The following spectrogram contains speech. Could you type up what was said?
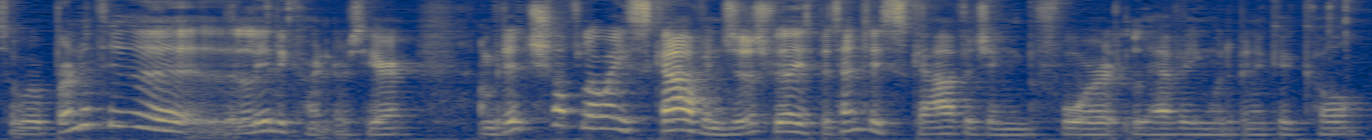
So we're burning through the, the lady counters here. And we did shuffle away scavenge. I just realised potentially scavenging before levying would have been a good call.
